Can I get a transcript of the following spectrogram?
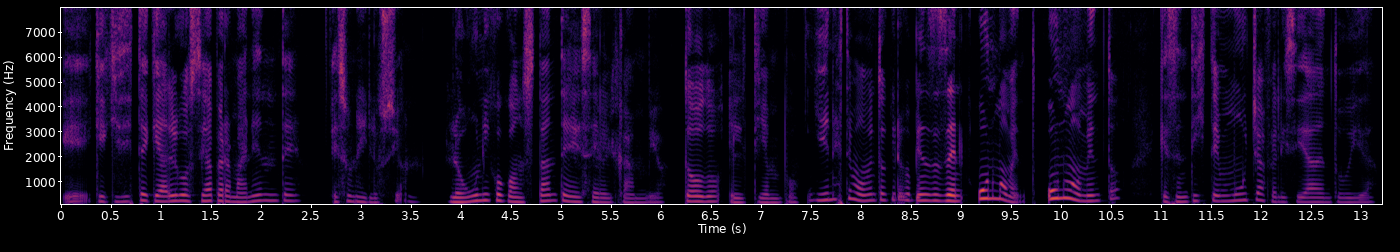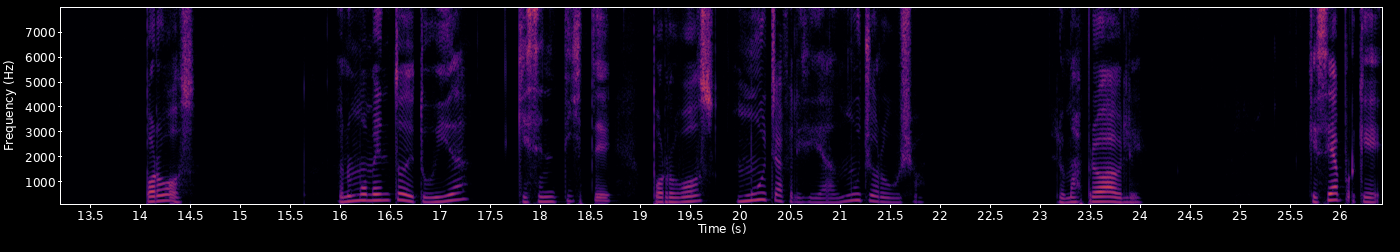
eh, que quisiste que algo sea permanente, es una ilusión. Lo único constante es el cambio, todo el tiempo. Y en este momento quiero que pienses en un momento, un momento que sentiste mucha felicidad en tu vida por vos. En un momento de tu vida que sentiste por vos mucha felicidad, mucho orgullo. Lo más probable que sea porque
